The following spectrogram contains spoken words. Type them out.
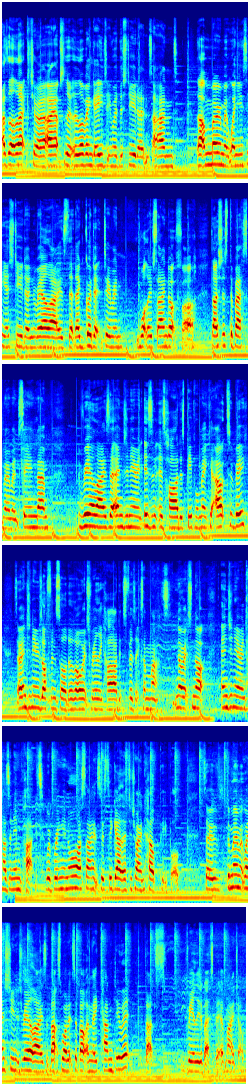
As a lecturer, I absolutely love engaging with the students and that moment when you see a student realise that they're good at doing what they've signed up for, that's just the best moment, seeing them realise that engineering isn't as hard as people make it out to be. So engineering is often sold as, oh, it's really hard, it's physics and maths. No, it's not. Engineering has an impact. We're bringing all our sciences together to try and help people. So the moment when students realise that that's what it's about and they can do it, that's really the best bit of my job.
